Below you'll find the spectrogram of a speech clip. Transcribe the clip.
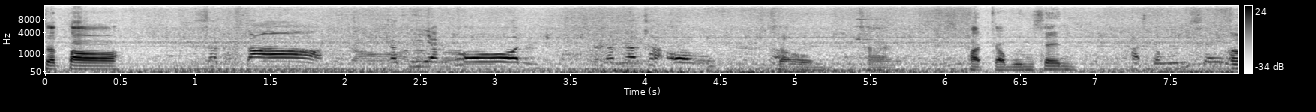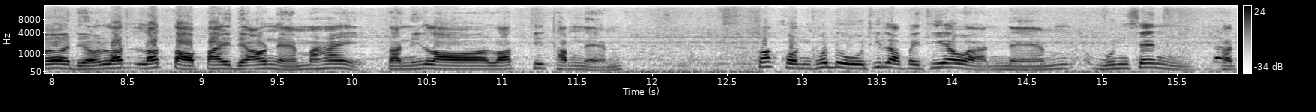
สตอ สตอกระเทียมโทน แล้วก็ชะอมชะอมใช่ผัดกับวุ้นเส้น ผัดกับวุ้นเส้น เออเดี๋ยวล็อตล็อตต่อไปเดี๋ยวเอาแหนมมาให้ ตอนนี้รอล็อตที่ทำแหนม ก็คนเขาดูที่เราไปเที่ยวอะแหนมวุ้นเส้นผัด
